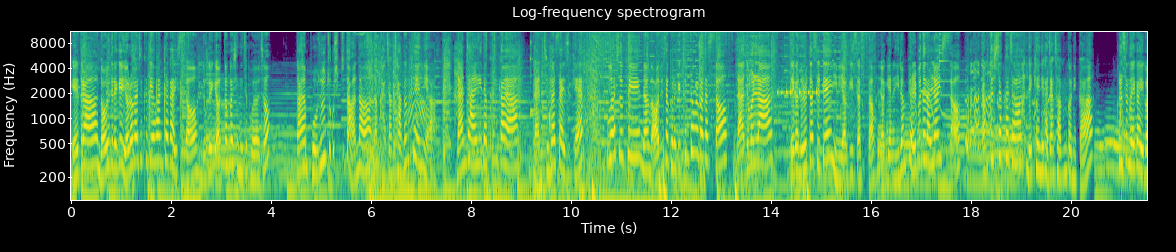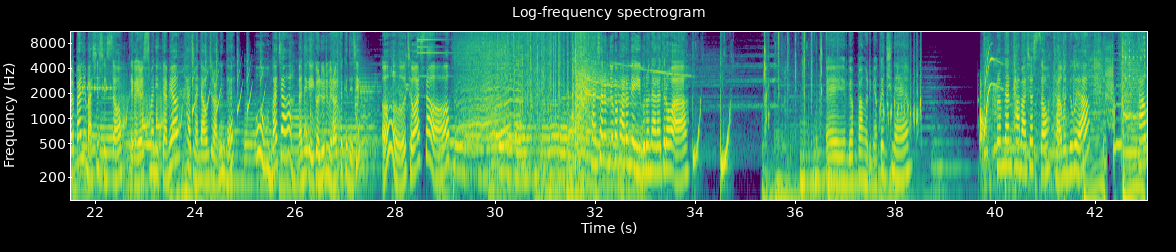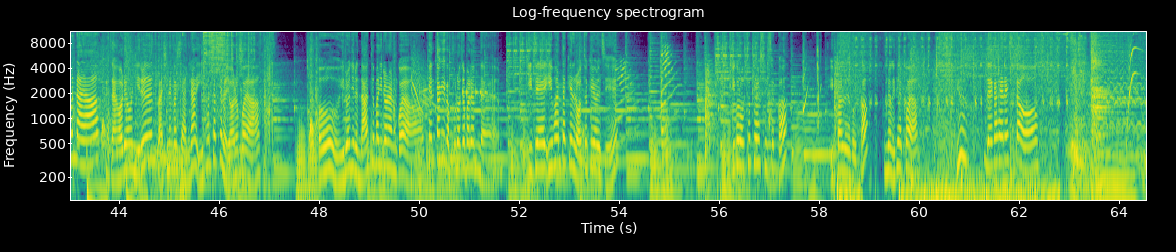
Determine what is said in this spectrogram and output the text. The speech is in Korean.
얘들아, 너희들에게 여러 가지 크기의 환타가 있어. 누구에게 어떤 것이 있는지 보여줘? 난 보여주고 싶지도 않아. 난 가장 작은 캔이야. 난 다행히 더 큰 거야. 난 중간 사이즈 캔. 우와, 소피, 넌 어디서 그렇게 큰 통을 받았어? 나도 몰라. 내가 눈을 떴을 때 이미 여기 있었어. 여기에는 이런 밸브도 달려 있어. 나부터 시작하자. 내 캔이 가장 적은 거니까. 그래서 내가 이걸 빨리 마실 수 있어. 내가 열 수만 있다면 하지만 나오질 않는데. 오, 맞아. 만약에 이걸 누르면 어떻게 되지? 오, 좋았어. 탄산음료가 바로 내 입으로 날아 들어와. 에이, 몇 방울이면 끝이네. 그럼 난 다 마셨어. 다음은 누구야? 다음은 나야. 가장 어려운 일은 마시는 것이 아니라 이 환타캔을 여는 거야. 어, 이런 일은 나한테만 일어나는 거야. 캔 따개가 부러져 버렸네. 이제 이 환타캔을 어떻게 열지? 이걸 어떻게 할 수 있을까? 이빨로 해볼까? 분명히 될 거야. 휴, 내가 해냈어.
